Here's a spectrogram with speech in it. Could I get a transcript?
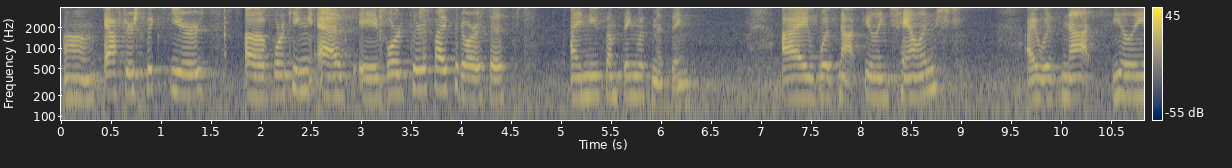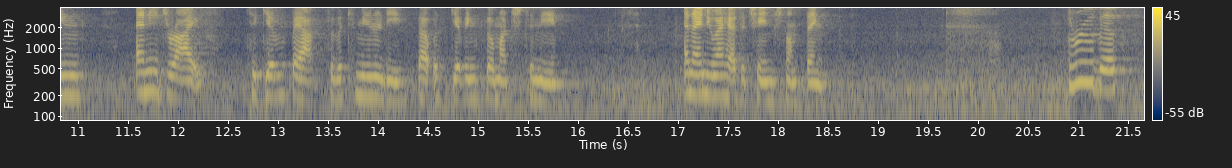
um, after six years of working as a board certified podorthist, I knew something was missing. I was not feeling challenged. I was not feeling any drive to give back to the community that was giving so much to me. And I knew I had to change something. Through this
